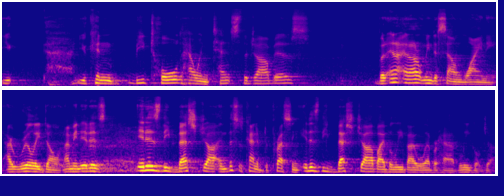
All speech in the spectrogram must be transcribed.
you? you, you can be told how intense the job is, but, and I, and I don't mean to sound whiny, I really don't. I mean, it is, it is the best job, and this is kind of depressing, it is the best job I believe I will ever have, legal job.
